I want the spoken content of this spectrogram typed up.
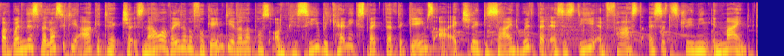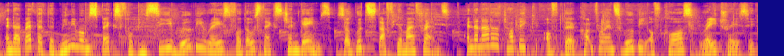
But when this Velocity architecture is now available for game developers on PC, we can expect that the games are actually designed with that SSD and fast asset streaming in mind. And I bet that the minimum specs for PC will be raised for those next gen games. So good stuff here my friends. And another topic of the conference will be of course ray tracing.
